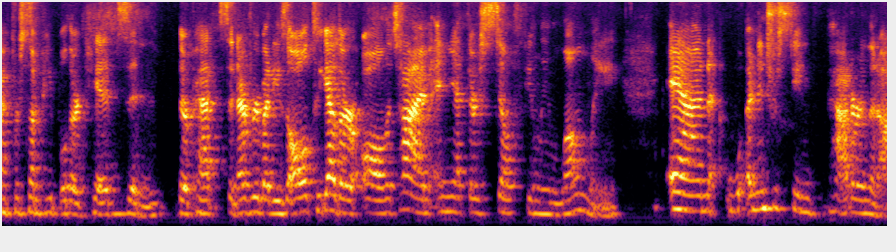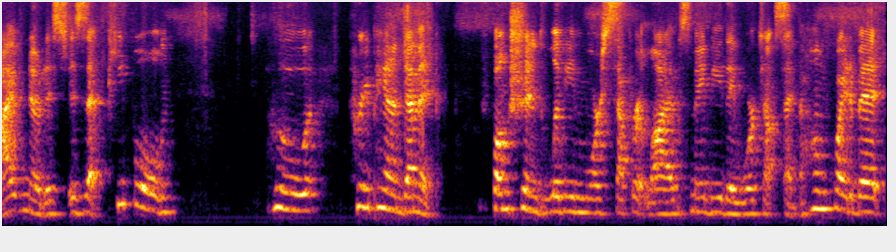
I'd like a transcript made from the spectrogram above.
and for some people their kids and their pets and everybody's all together all the time and yet they're still feeling lonely. And an interesting pattern that i've noticed is that people who pre-pandemic functioned living more separate lives maybe they worked outside the home quite a bit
